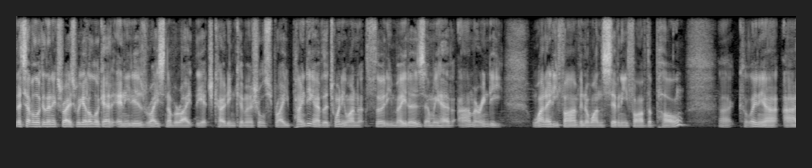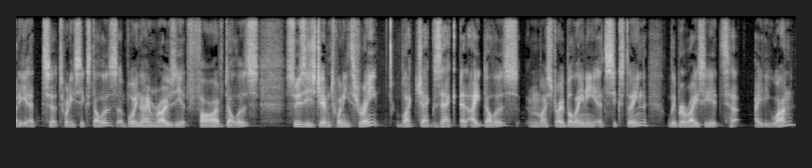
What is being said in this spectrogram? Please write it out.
let's have a look at the next race we're going to look at, and it is race number eight, the etch coating commercial spray painting over the 21 30 metres, and we have Armour Indy, 185 into 175 the pole. Uh, Kalinia Artie at uh, $26, a boy named Rosie at $5, Susie's Gem 23 Blackjack Zack at $8, Maestro Bellini at 16 Libra Racy at uh, 81,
